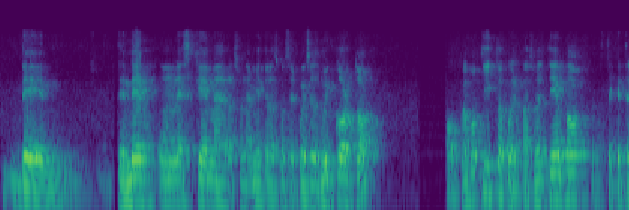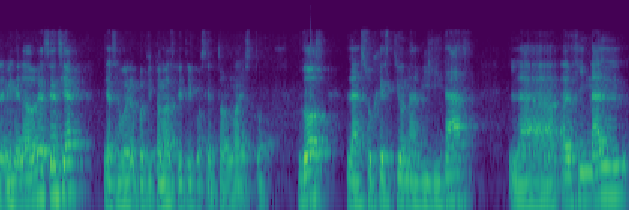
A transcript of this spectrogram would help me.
de tener un esquema de razonamiento de las consecuencias muy corto poco a poquito, con el paso del tiempo, hasta que termine la adolescencia, ya se vuelven un poquito más críticos en torno a esto. Dos, la sugestionabilidad. La, al final,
